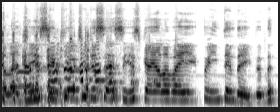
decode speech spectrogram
ela disse que eu te dissesse isso, que aí ela vai tu entender, entendeu?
